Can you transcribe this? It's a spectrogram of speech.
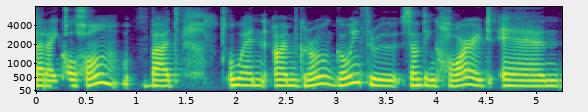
that I call home. But when I'm grow, going through something hard and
